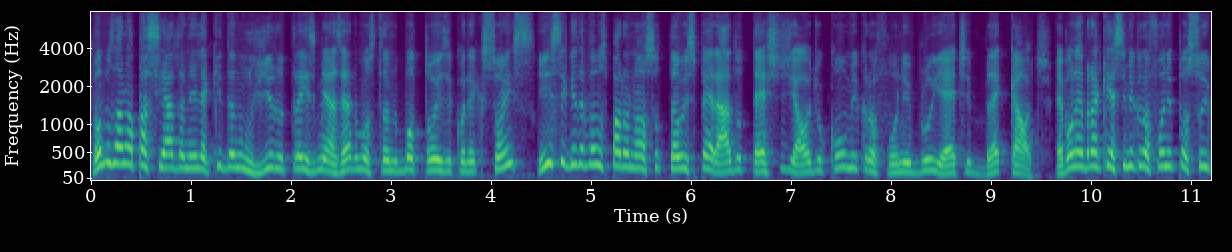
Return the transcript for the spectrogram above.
Vamos dar uma passeada nele aqui, dando um giro 360, mostrando botões e conexões. E em seguida vamos para o nosso tão esperado teste de áudio com o microfone Blue Yeti Blackout. É bom lembrar que esse microfone possui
